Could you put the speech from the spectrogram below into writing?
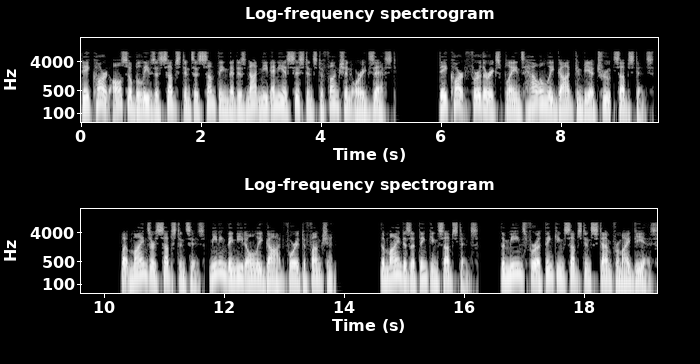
Descartes also believes a substance is something that does not need any assistance to function or exist. Descartes further explains how only God can be a true substance. But minds are substances, meaning they need only God for it to function. The mind is a thinking substance. The means for a thinking substance stem from ideas.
